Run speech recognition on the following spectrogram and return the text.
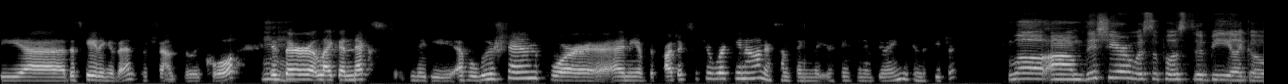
the uh, the skating event, which sounds really cool. Is Mhm. there like a next maybe evolution for any of the projects that you're working on, or something that you're thinking of doing in the future? Well, um, this year was supposed to be like a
